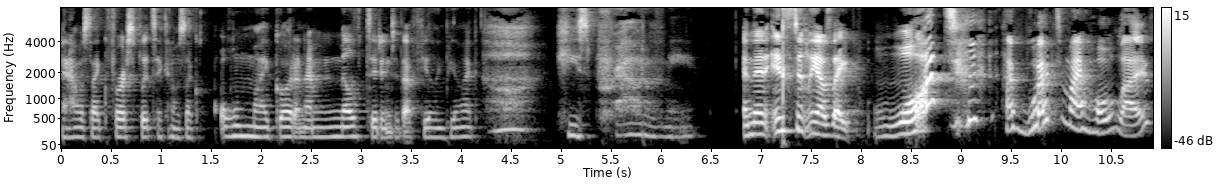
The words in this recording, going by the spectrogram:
and I was like, for a split second, I was like, oh my God. And I melted into that feeling, being like, oh, he's proud of me. And then instantly I was like, what? I've worked my whole life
